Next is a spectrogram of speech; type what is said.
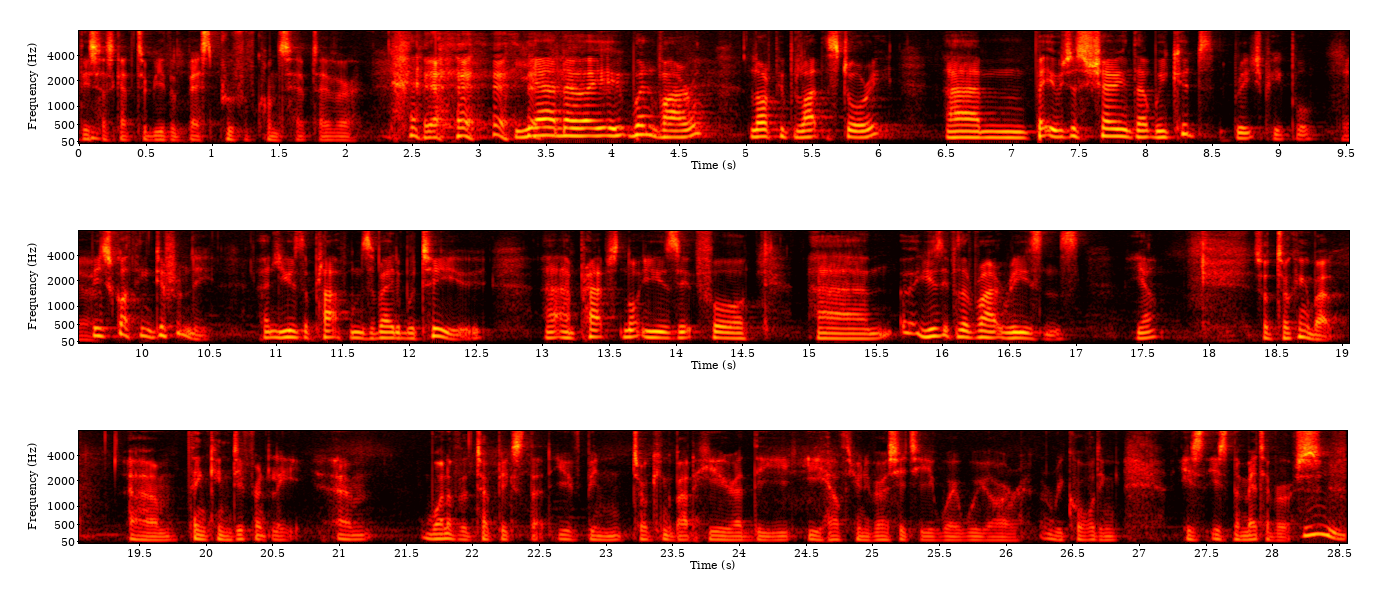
This has got to be the best proof of concept ever. yeah, no, it went viral. A lot of people liked the story. Um, but it was just showing that we could reach people. Yeah. But you just got to think differently and use the platforms available to you uh, and perhaps not use it for um, use it for the right reasons. Yeah. So talking about um, thinking differently, um, one of the topics that you've been talking about here at the eHealth University, where we are recording, is is the metaverse, mm.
